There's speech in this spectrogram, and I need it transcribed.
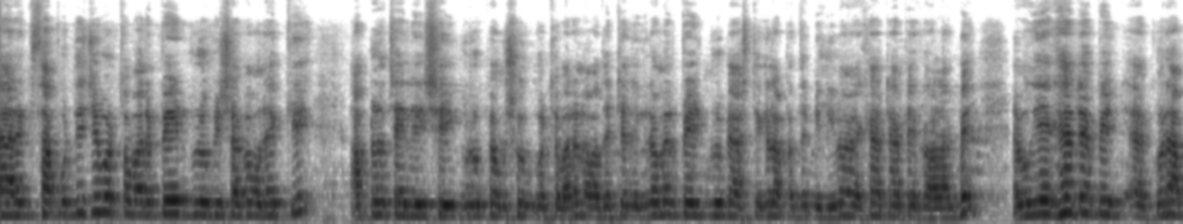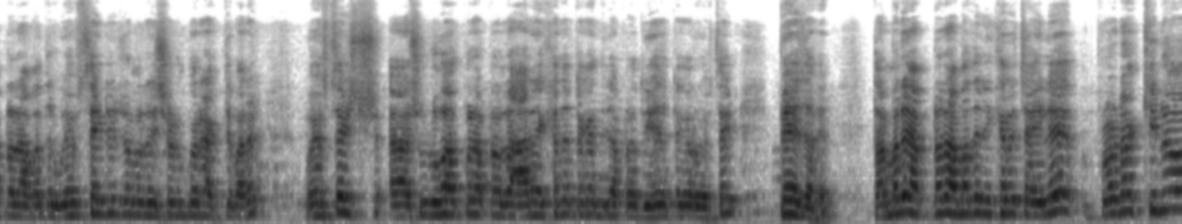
ডাইরেক্ট সাপোর্ট দিচ্ছি, বর্তমানে পেইড গ্রুপ হিসাবে অনেককে আপনারা চাইলে সেই গ্রুপে অংশগ্রহণ করতে পারেন। আমাদের টেলিগ্রামের পেইড গ্রুপে আসতে গেলে আপনাদের মিনিমাম এক হাজার করা লাগবে এবং এক হাজার করে আপনারা আমাদের ওয়েবসাইটের জন্য রেজিস্ট্রেশন করে রাখতে পারেন। ওয়েবসাইট শুরু হওয়ার পর আপনারা আর এক হাজার টাকা দিলে আপনারা দুই হাজার টাকার ওয়েবসাইট পেয়ে যাবেন। তার মানে আপনারা আমাদের এখানে চাইলে প্রোডাক্ট কিনেও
